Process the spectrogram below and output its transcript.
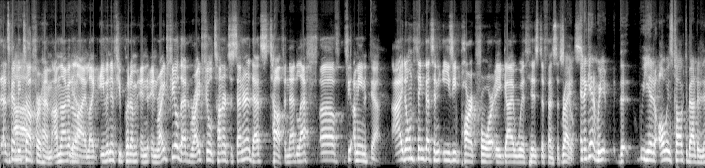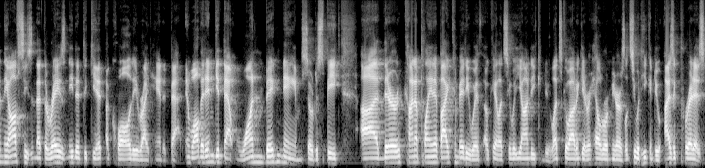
that's gonna be Uh, tough for him. I'm not gonna yeah. lie. Like even if you put him in, in right field, that right field tunner to center, that's tough. And that left, uh, I mean, yeah. I don't think that's an easy park for a guy with his defensive skills. Right. And again, we the, we had always talked about it in the offseason that the Rays needed to get a quality right-handed bat. And while they didn't get that one big name, so to speak, uh, they're kind of playing it by committee with, okay, let's see what Yandy can do. Let's go out and get Rahel Ramirez. Let's see what he can do. Isaac Paredes.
